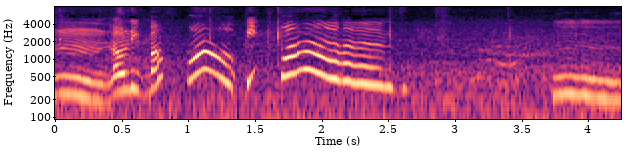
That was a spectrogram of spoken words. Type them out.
Uhm, lollipop. Wow, big one. uhm.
